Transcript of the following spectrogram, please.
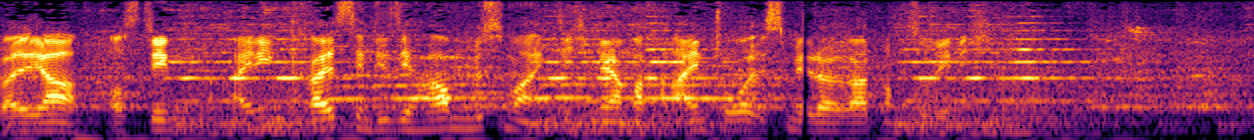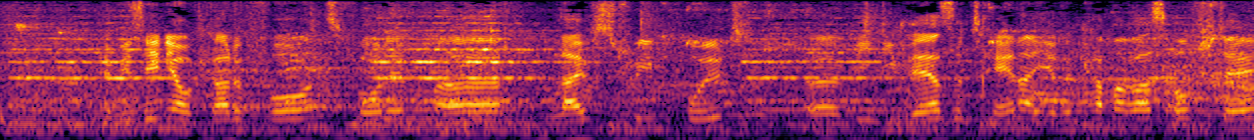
weil ja, aus den einigen Kreisszenen, die sie haben, müssen wir eigentlich mehr machen. Ein Tor ist mir da gerade noch zu wenig. Wir sehen ja auch gerade vor uns, vor dem äh, Livestream-Pult, äh, wie diverse Trainer ihre Kameras aufstellen.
